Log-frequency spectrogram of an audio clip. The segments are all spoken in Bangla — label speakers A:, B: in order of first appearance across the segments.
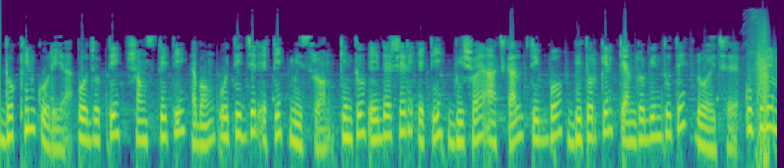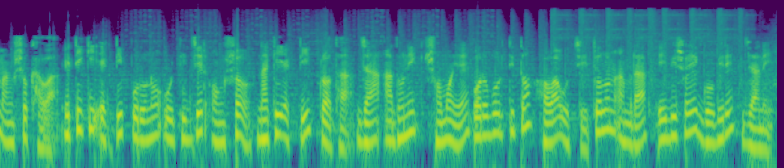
A: দক্ষিণ কোরিয়া প্রযুক্তি, সংস্কৃতি এবং ঐতিহ্যের একটি মিশ্রণ। কিন্তু এই দেশের একটি বিষয় আজকাল তীব্র বিতর্কের কেন্দ্রবিন্দুতে রয়েছে। কুকুরের মাংস খাওয়া, এটি কি একটি পুরনো ঐতিহ্যের অংশ নাকি একটি প্রথা যা আধুনিক সময়ে পরবর্তিত হওয়া উচিত? চলুন আমরা এই বিষয়ে গভীরে জানি।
